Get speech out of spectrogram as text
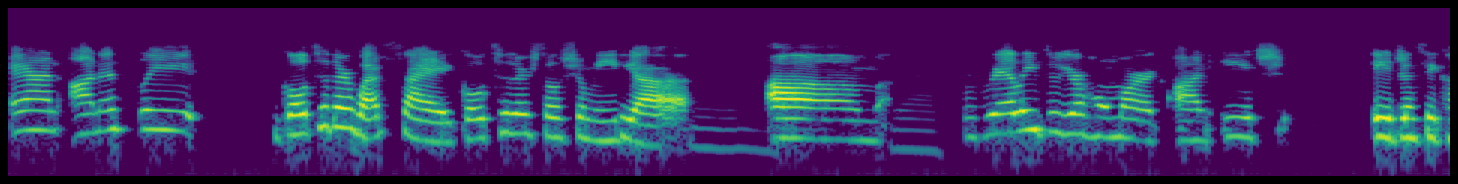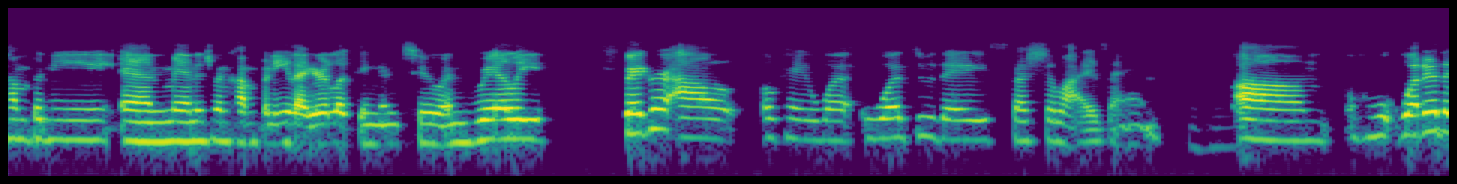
and honestly, go to their website, go to their social media. Mm, Um, yeah. really do your homework on each agency company and management company that you're looking into, and really figure out okay, what what do they specialize in? Mhm. Um, wh- what are the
